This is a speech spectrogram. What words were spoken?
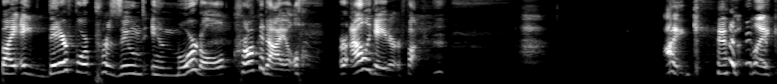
by a therefore presumed immortal crocodile or alligator. Fuck. I can't like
